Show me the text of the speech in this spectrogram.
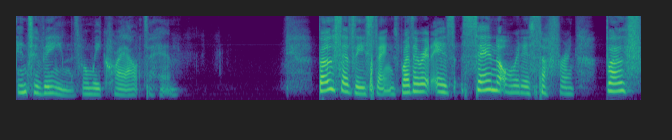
intervenes when we cry out to him. Both of these things, whether it is sin or it is suffering, both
